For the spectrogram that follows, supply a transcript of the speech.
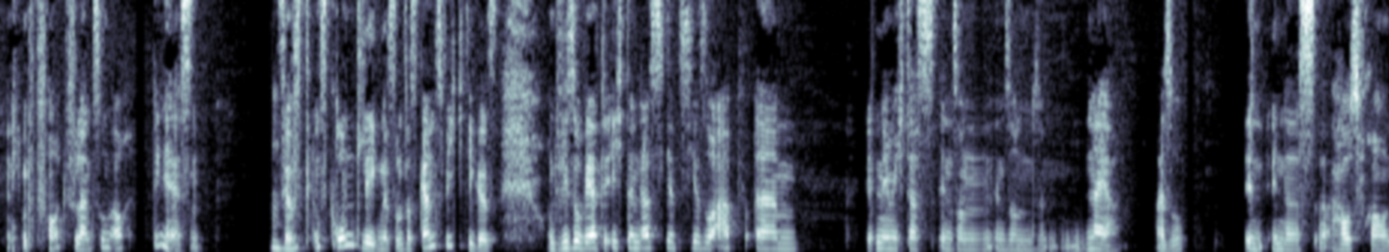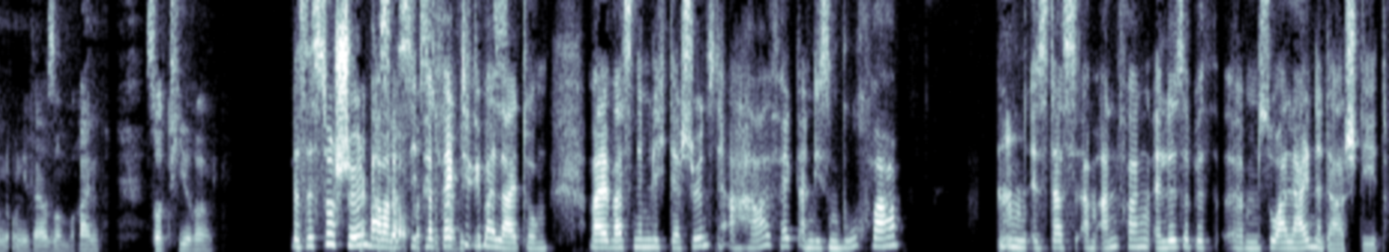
neben Fortpflanzung auch Dinge essen. Das ist ja Mhm. was ganz Grundlegendes und was ganz Wichtiges. Und wieso werte ich denn das jetzt hier so ab, ähm, indem ich das in so ein, in so ein, naja, also in, in das äh, Hausfrauenuniversum rein sortiere. Das ist so schön, Ja, ist Barbara, ja das ist die perfekte. Überleitung. Weil was nämlich der schönste Aha-Effekt an diesem Buch war, ist, dass am Anfang Elizabeth ähm, so alleine dasteht.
